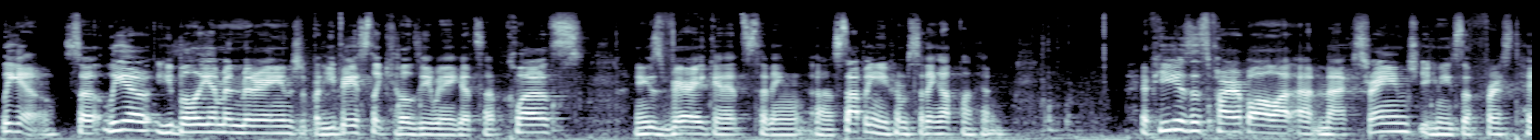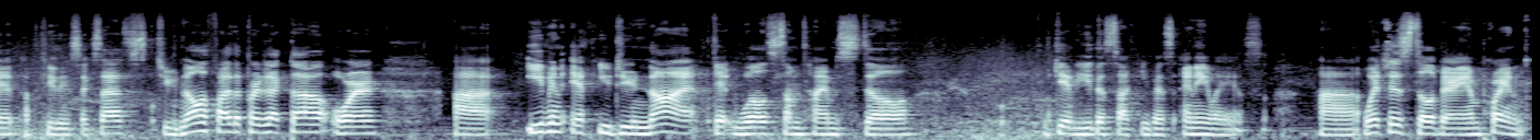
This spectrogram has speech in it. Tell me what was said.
Leo. So Leo, you bully him in mid-range, but he basically kills you when he gets up close, and he's very good at sitting, uh, stopping you from sitting up on him. If he uses Fireball a lot at max range, you can use the first hit of 2d success to nullify the projectile, or uh, even if you do not, it will sometimes still give you the succubus anyways, uh, which is still very important.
